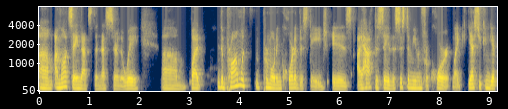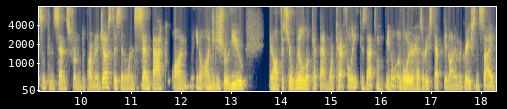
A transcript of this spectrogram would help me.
Um, I'm not saying that's the necessary the way. Um, but the problem with promoting court at this stage is I have to say the system, even for court, like yes, you can get some consents from Department of Justice, and when it's sent back on you know on judicial review, an officer will look at that more carefully because that's mm-hmm. you know a lawyer has already stepped in on immigration side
